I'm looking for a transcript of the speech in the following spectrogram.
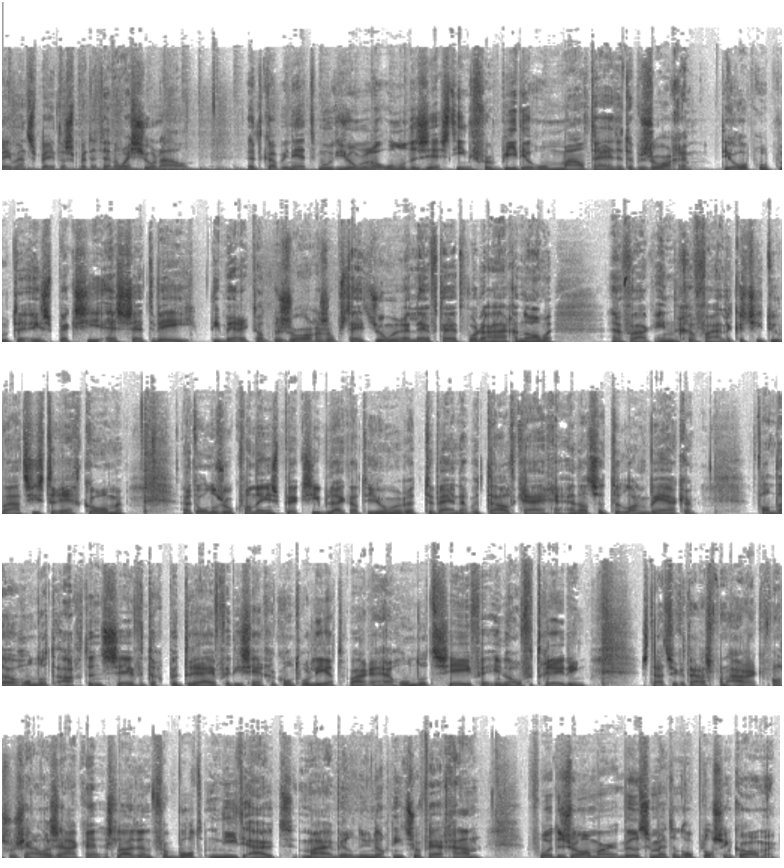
Clemens Peters met het NOS Journaal. Het kabinet moet jongeren onder de 16 verbieden om maaltijden te bezorgen. Die oproep doet de inspectie SZW. Die merkt dat bezorgers op steeds jongere leeftijd worden aangenomen... en vaak in gevaarlijke situaties terechtkomen. Uit onderzoek van de inspectie blijkt dat de jongeren te weinig betaald krijgen... en dat ze te lang werken. Van de 178 bedrijven die zijn gecontroleerd... waren er 107 in overtreding. Staatssecretaris Van Ark van Sociale Zaken sluit een verbod niet uit... maar wil nu nog niet zo ver gaan. Voor de zomer wil ze met een oplossing komen.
